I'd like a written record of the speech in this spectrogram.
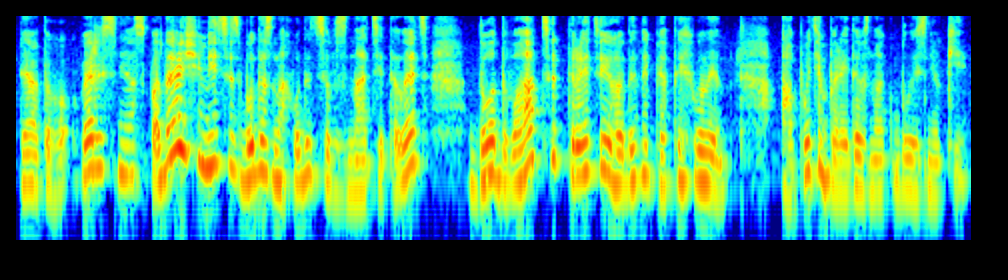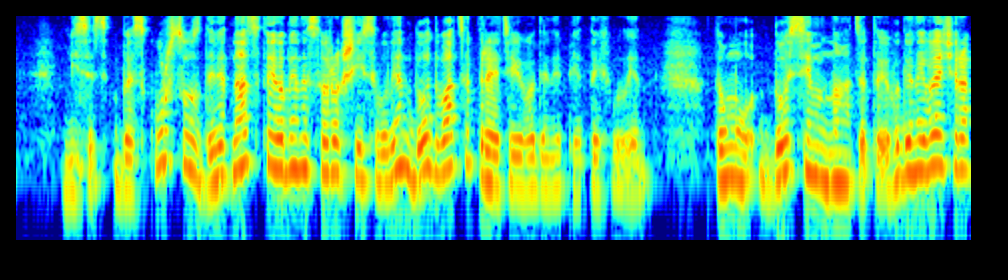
5 вересня, спадаючий місяць буде знаходитися в знаці Телець до 23 години 5 хвилин, а потім перейде в знак Близнюки. Місяць без курсу з 19 години 46 хвилин до 23 години 5 хвилин. Тому до 17 години вечора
